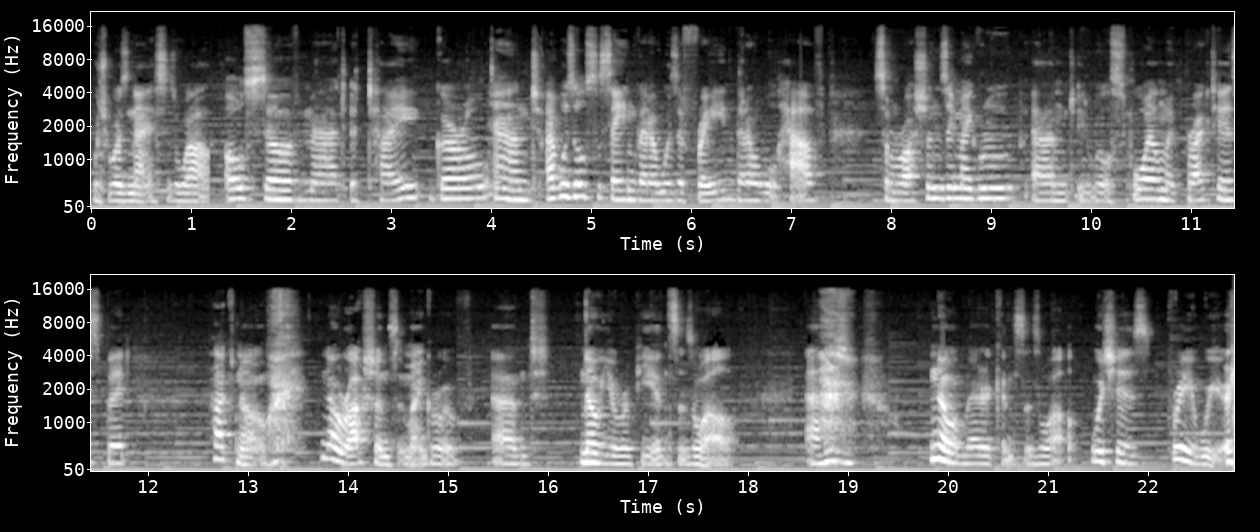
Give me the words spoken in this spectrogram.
which was nice as well. Also I've met a Thai girl and I was also saying that I was afraid that I will have some Russians in my group and it will spoil my practice but heck no, no Russians in my group and no Europeans as well, and no Americans as well, which is pretty weird.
